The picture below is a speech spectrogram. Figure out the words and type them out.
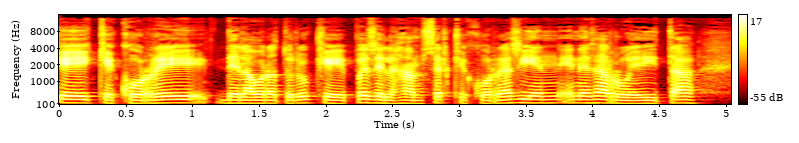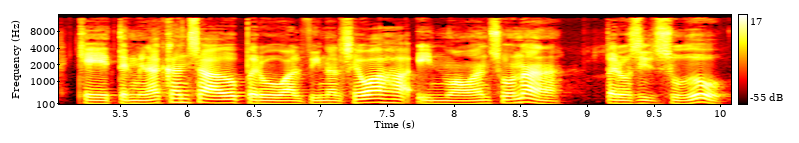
que, que, corre de laboratorio, que pues el hámster que corre así en, en esa ruedita que termina cansado, pero al final se baja y no avanzó nada, pero sí sudó.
